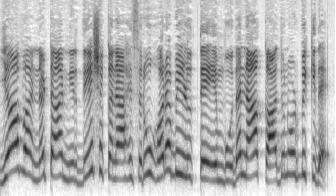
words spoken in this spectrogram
ಯಾವ ನಟ ನಿರ್ದೇಶಕನ ಹೆಸರು ಹೊರಬೀಳುತ್ತೆ ಎಂಬುದನ್ನ ಕಾದು ನೋಡಬೇಕಿದೆ.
